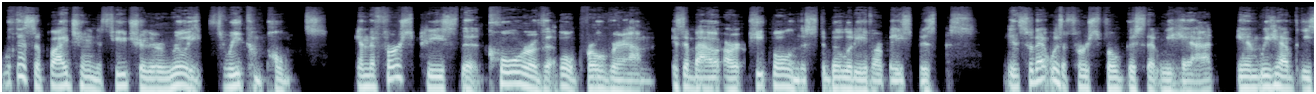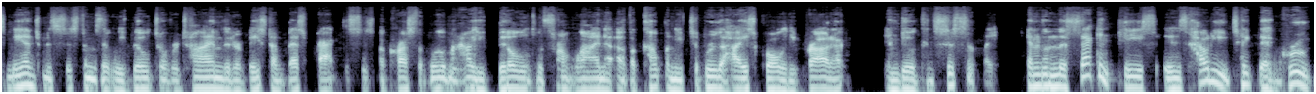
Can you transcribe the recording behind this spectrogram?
with the supply chain of the future, there are really three components. And the first piece, the core of the whole program, is about our people and the stability of our base business. And so that was the first focus that we had. And we have these management systems that we've built over time that are based on best practices across the globe and how you build the front line of a company to brew the highest quality product and do it consistently. And then the second piece is how do you take that group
